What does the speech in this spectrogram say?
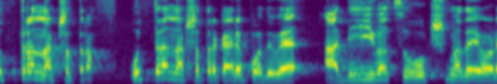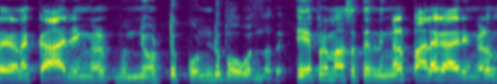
ഉത്രം നക്ഷത്രം ഉത്രം നക്ഷത്രക്കാർ പൊതുവെ അതീവ സൂക്ഷ്മതയോടെയാണ് കാര്യങ്ങൾ മുന്നോട്ട് കൊണ്ടുപോകുന്നത്. ഏപ്രിൽ മാസത്തിൽ നിങ്ങൾ പല കാര്യങ്ങളും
